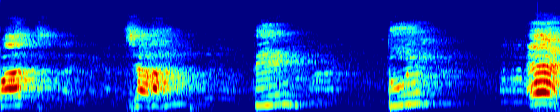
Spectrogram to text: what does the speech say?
পাঁচ, চার, তিন, দুই, এক।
